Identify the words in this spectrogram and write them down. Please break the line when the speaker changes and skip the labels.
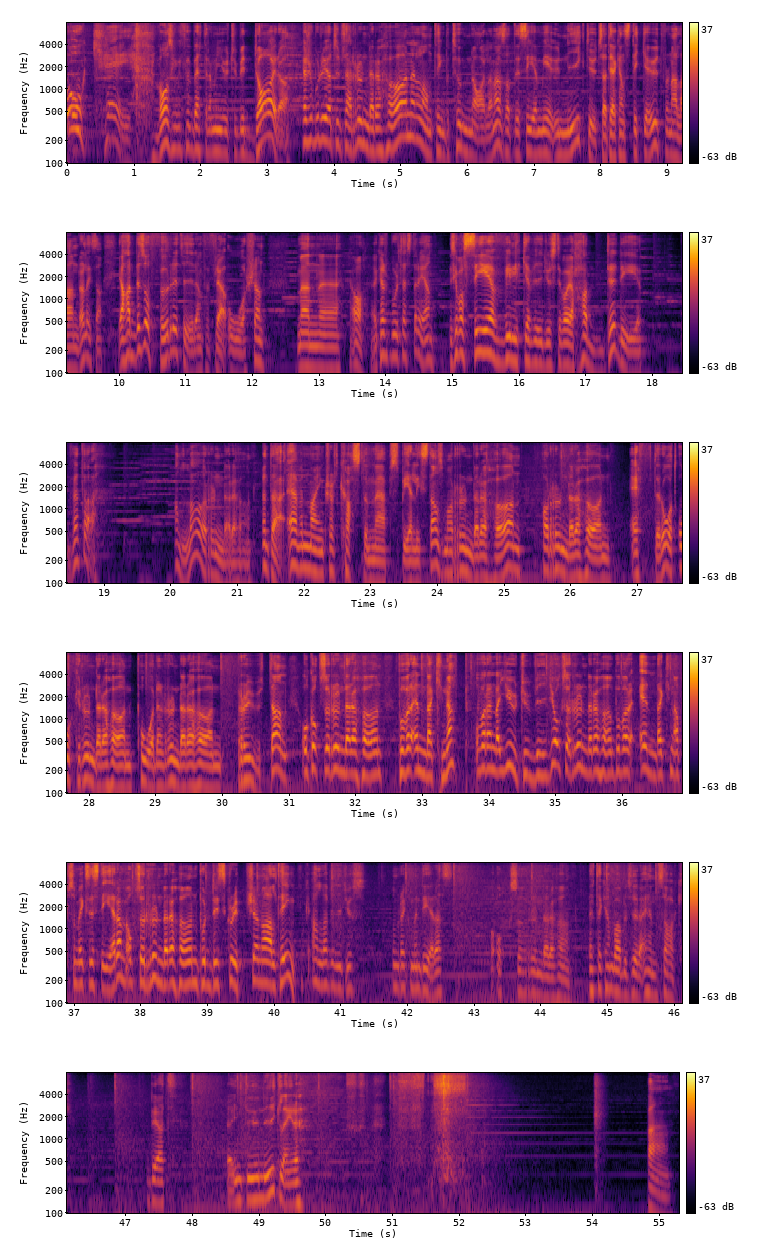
Okej, vad ska vi förbättra med Youtube idag då? Kanske borde jag typ så här rundare hörn eller någonting på tumnaglarna så att det ser mer unikt ut så att jag kan sticka ut från alla andra liksom. Jag hade så förr i tiden för flera år sedan. Men eh, ja, jag kanske borde testa det igen. Vi ska bara se vilka videos det var jag hade det. Vänta. Alla har rundare hörn. Vänta, även Minecraft Custom Map spellistan som har rundare hörn har rundare hörn efteråt och rundare hörn på den rundare hörn rutan och också rundare hörn på varenda knapp och varenda Youtube-video också rundare hörn på varenda knapp som existerar men också rundare hörn på description och allting. Och alla videos som rekommenderas har också rundare hörn. Detta kan bara betyda en sak. Det är att jag är inte unik längre. Fan.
